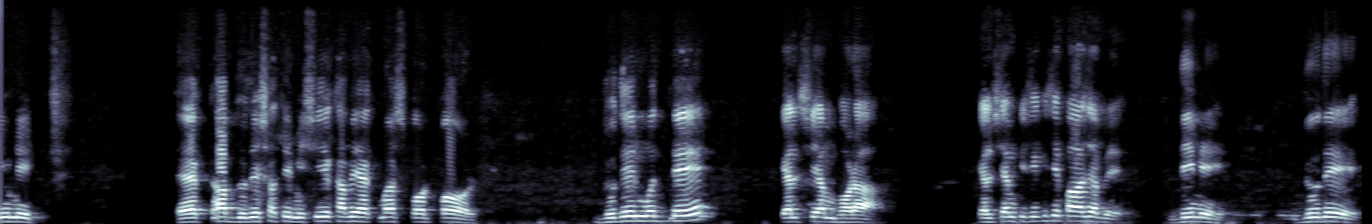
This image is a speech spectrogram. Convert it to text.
ইউনিট। এক কাপ দুধের সাথে মিশিয়ে খাবে এক মাস পর পর। দুধের মধ্যে ক্যালসিয়াম ভরা। ক্যালসিয়াম কিসে কিসে পাওয়া যাবে? ডিমে, দুধে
